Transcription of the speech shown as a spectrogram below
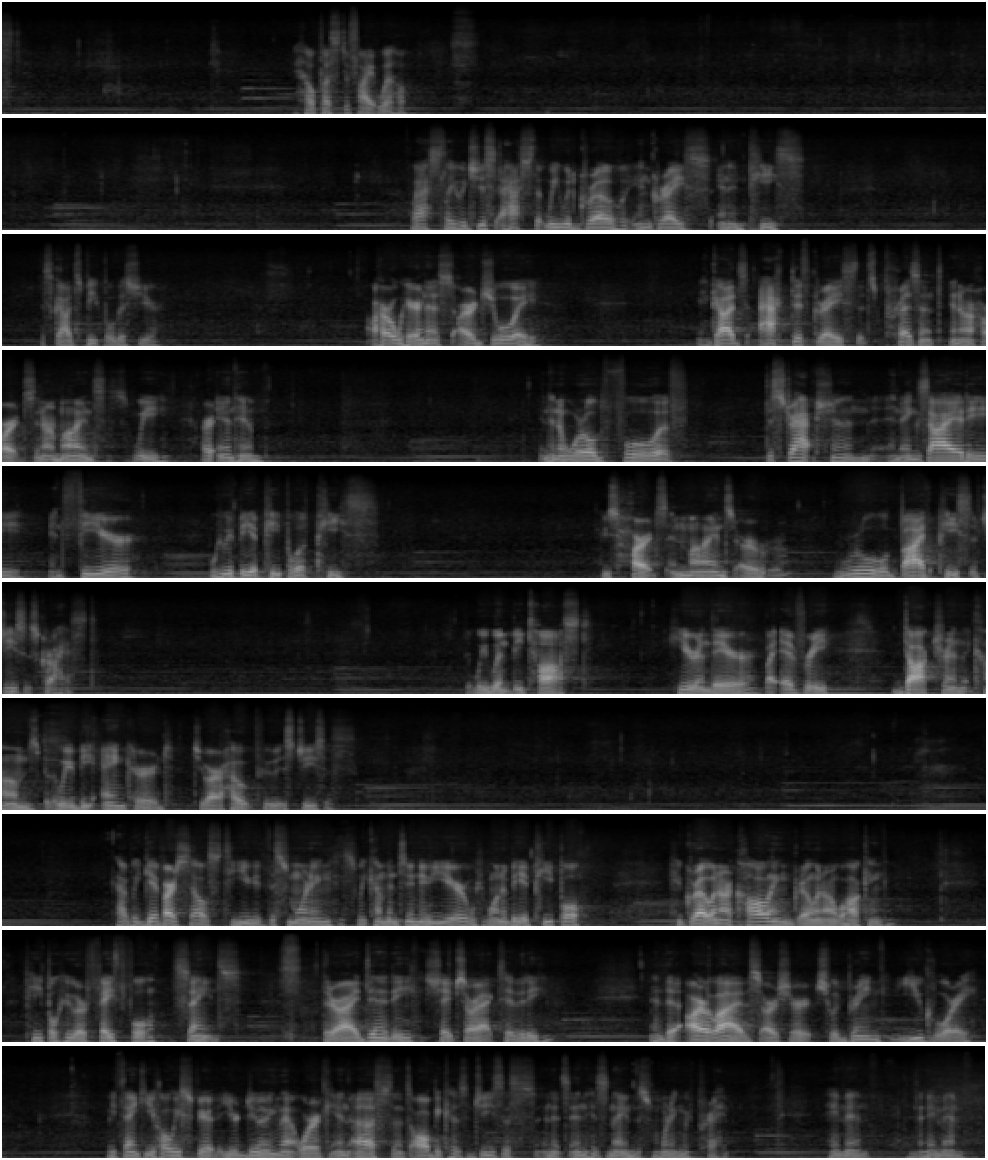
Help us to fight well. Lastly, we just ask that we would grow in grace and in peace as God's people this year our awareness, our joy God's active grace that's present in our hearts, in our minds as we are in Him. And in a world full of distraction and anxiety and fear, we would be a people of peace whose hearts and minds are ruled by the peace of Jesus Christ. That we wouldn't be tossed here and there by every doctrine that comes, but that we would be anchored to our hope, who is Jesus. God, we give ourselves to you this morning as we come into a new year. We want to be a people who grow in our calling, grow in our walking, people who are faithful saints that our identity shapes our activity, and that our lives, our church, would bring you glory. We thank you, Holy Spirit, that you're doing that work in us, and it's all because of Jesus, and it's in his name this morning we pray. Amen amen.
